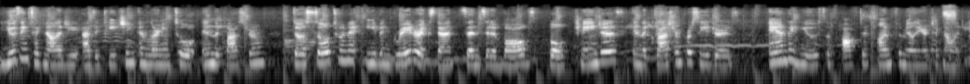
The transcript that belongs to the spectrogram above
Using technology as a teaching and learning tool in the classroom does so to an even greater extent since it involves both changes in the classroom procedures and the use of often unfamiliar technologies.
